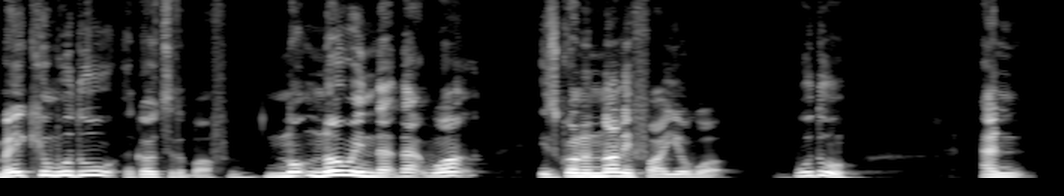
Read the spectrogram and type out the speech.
Making wudu and go to the bathroom. Not knowing that that what is going to nullify your what? Wudu. And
